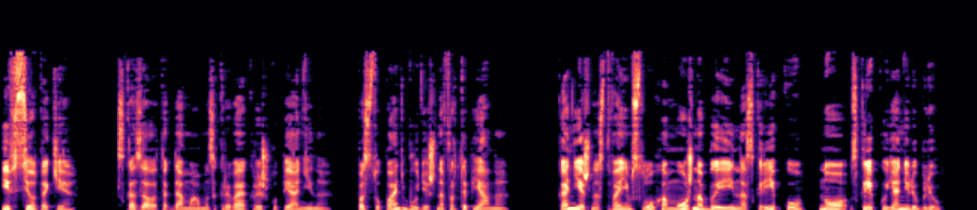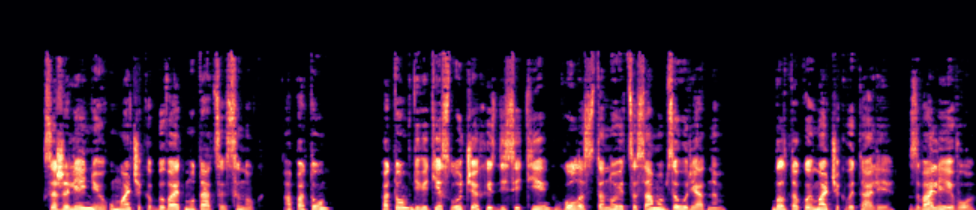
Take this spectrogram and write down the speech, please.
И все-таки, сказала тогда мама, закрывая крышку пианино, поступать будешь на фортепиано. Конечно, с твоим слухом можно бы и на скрипку, но скрипку я не люблю. К сожалению, у мальчиков бывает мутация, сынок. А потом... Потом в девяти случаях из десяти голос становится самым заурядным. Был такой мальчик в Италии. Звали его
